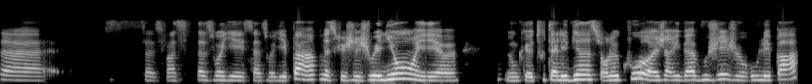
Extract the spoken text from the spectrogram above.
ça, ça, ça, se voyait, ça se voyait pas, hein, parce que j'ai joué Lyon et donc tout allait bien sur le cours. J'arrivais à bouger, je roulais pas,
